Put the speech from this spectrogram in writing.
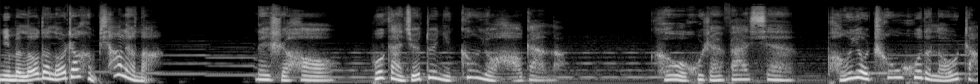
你们楼的楼长很漂亮呢。”那时候我感觉对你更有好感了，可我忽然发现。朋友称呼的楼长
